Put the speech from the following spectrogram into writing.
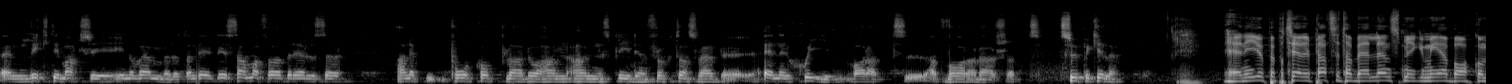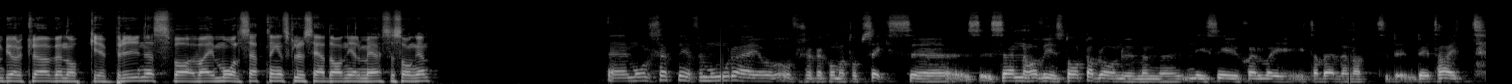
en viktig match i, i november. Utan det, det är samma förberedelser han är påkopplad och han, han sprider en fruktansvärd eh, energi bara att, att vara där. Så att, superkille. Ni är uppe på tredje plats i tabellen, smyger med bakom Björklöven och Brynäs. Vad, vad är målsättningen skulle du säga Daniel med säsongen? Eh, målsättningen för Mora är att försöka komma topp 6. Eh, sen har vi startat bra nu men eh, ni ser ju själva i, tabellen att det, är tajt.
